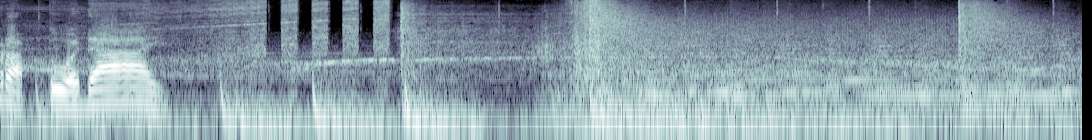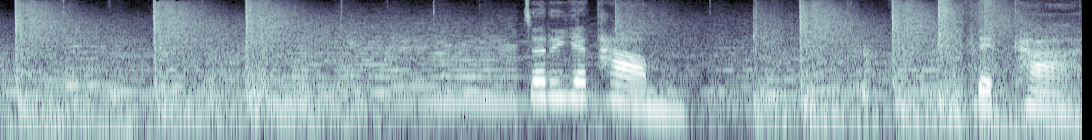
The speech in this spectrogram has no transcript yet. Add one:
ปรับตัวได้ จริยธรรม เด็ดขาด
